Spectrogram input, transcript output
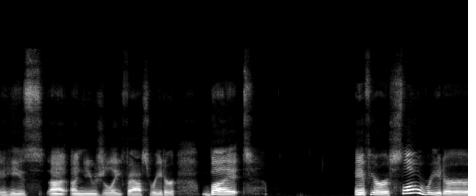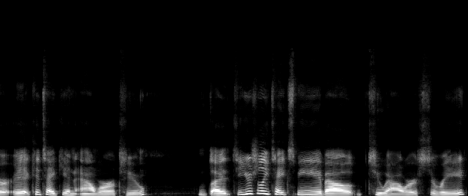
he's an unusually fast reader. But if you're a slow reader, it could take you an hour or two. It usually takes me about two hours to read,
